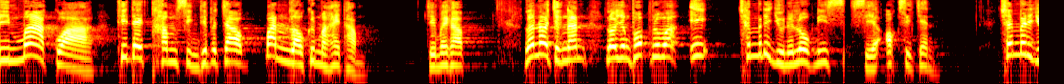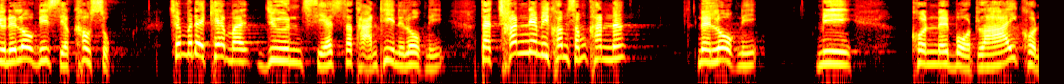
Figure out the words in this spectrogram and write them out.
มีมากกว่าที่ได้ทำสิ่งที่พระเจ้าปั้นเราขึ้นมาให้ทำจริงไหมครับ แล้วนอกจากนั้นเรายังพบด้วยว่าเอ๊ะฉันไม่ได้อยู่ในโลกนี้เสียออกซิเจน ฉันไม่ได้อยู่ในโลกนี้เสียเข้าสุข ฉันไม่ได้แค่มายืนเสียสถานที่ในโลกนี้ แต่ฉันเนี่ยมีความสำคัญนะ ในโลกนี้มีคนในโบสถ์หลายคน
